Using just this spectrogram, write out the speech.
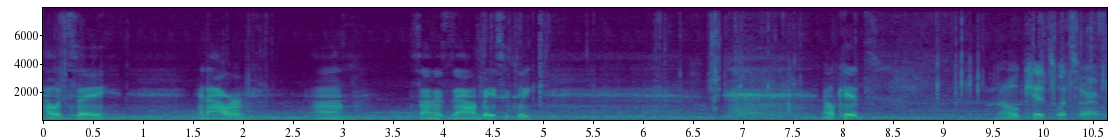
I would say, an hour. Um, sun is down basically. No kids. No kids whatsoever.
